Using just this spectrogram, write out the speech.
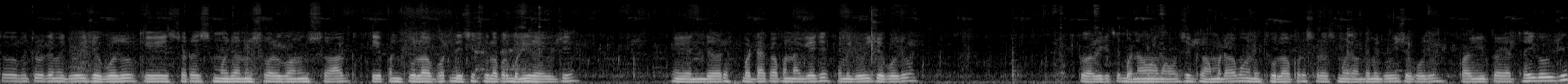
તો મિત્રો તમે જોઈ શકો છો કે સરસ મજાનું સ્વર્ગવાનું શાક તે પણ ચૂલા પર, દેશી ચૂલા પર બની રહ્યું છે. એ અંદર બટાકા પણ નાખ્યા છે. તમે જોઈ શકો છો. તો આવી રીતે બનાવવામાં આવે છે ગામડામાં અને ચૂલા પર સરસ મજાનું તમે જોઈ શકો છો. પાણી તૈયાર થઈ ગયું છે.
